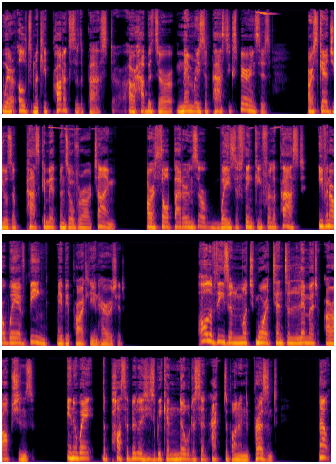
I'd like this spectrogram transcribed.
we're ultimately products of the past. Our habits are memories of past experiences. Our schedules are past commitments over our time. Our thought patterns are ways of thinking from the past. Even our way of being may be partly inherited. All of these and much more tend to limit our options. In a way, the possibilities we can notice and act upon in the present. Now,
